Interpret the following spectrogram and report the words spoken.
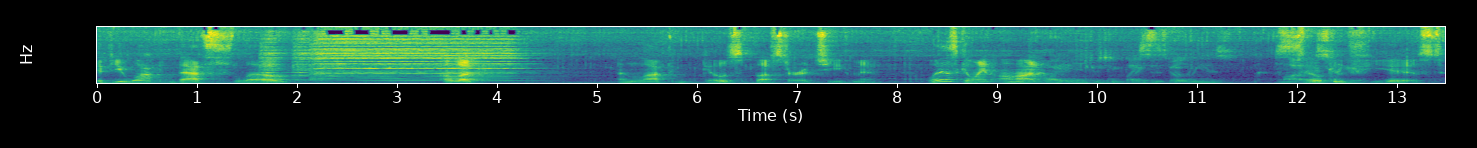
if you walk that slow, oh look, unlocked Ghostbuster achievement. What is going on? Quite an interesting place this building is. A lot of So confused.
